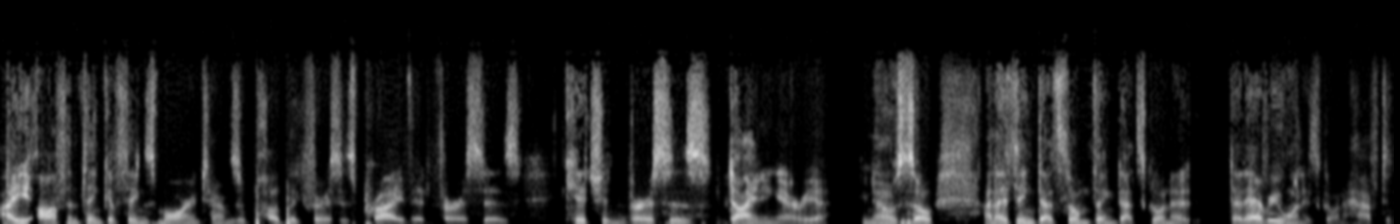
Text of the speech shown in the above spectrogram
I often think of things more in terms of public versus private versus kitchen versus dining area. You know, so and I think that's something that's going to that everyone is going to have to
